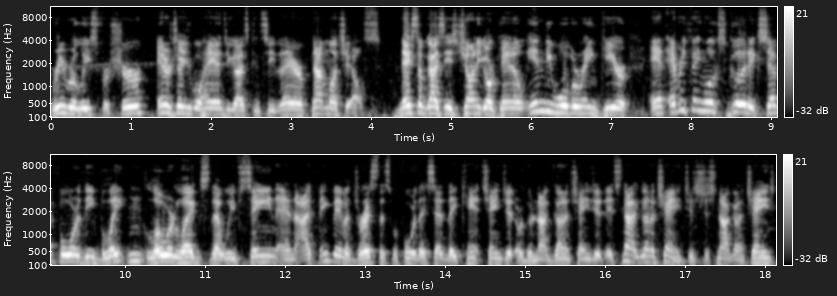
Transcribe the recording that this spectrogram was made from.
Re-release for sure. Interchangeable hands you guys can see there. Not much else. Next up, guys, is Johnny Gargano in the Wolverine gear, and everything looks good except for the blatant lower legs that we've seen, and I think they've addressed this before. They said they can't change it or they're not going to change it. It's not going to change. It's just not going to change.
